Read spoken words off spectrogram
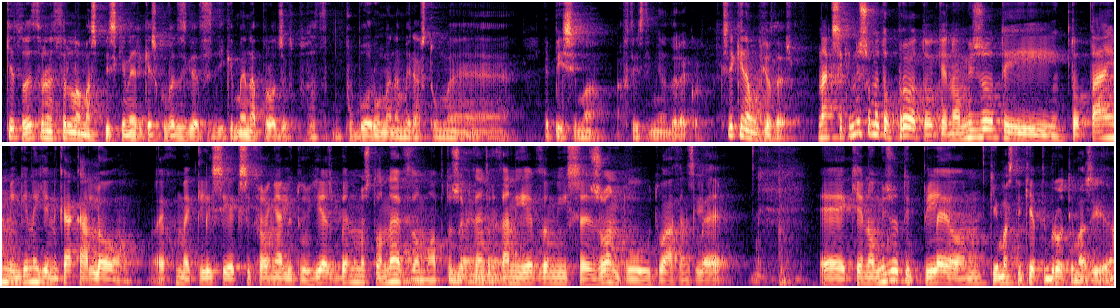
Και το δεύτερο είναι θέλω να μας πεις και μερικές κουβέντες για τα συγκεκριμένα project που, θα- που μπορούμε να μοιραστούμε επίσημα αυτή τη στιγμή on the record. Ξεκινά με ποιο θες. Να ξεκινήσω με το πρώτο και νομίζω ότι το timing είναι γενικά καλό. Έχουμε κλείσει 6 χρόνια λειτουργίας, μπαίνουμε στον 7ο. Από το Σεπτέμβριο θα είναι η 7η σεζόν του, του Athens Lair. Ε, και νομίζω ότι πλέον Και είμαστε και από την πρώτη μαζί, ε.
